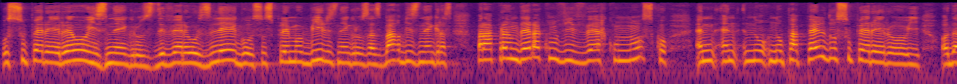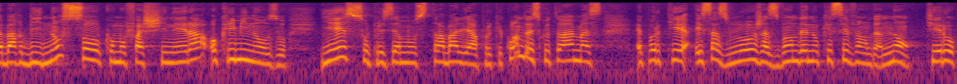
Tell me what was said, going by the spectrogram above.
os super-heróis negros, de ver os Legos, os Playmobils negros, as Barbies negras, para aprender a conviver conosco em, em, no, no, papel do super-herói ou da Barbie, não só como faxineira ou criminoso. E isso precisamos trabalhar, porque quando eu escuto, ah, mas é porque essas lojas vendem o que se vende. Não, quero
